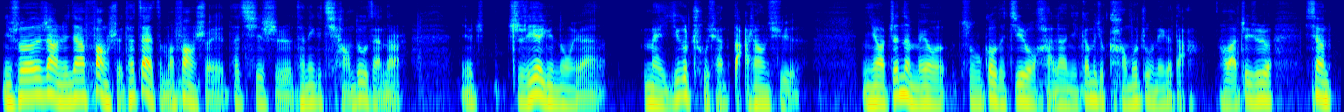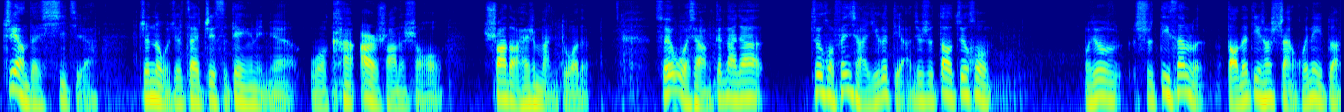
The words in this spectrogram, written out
你说让人家放水，他再怎么放水，他其实他那个强度在那儿。因为职业运动员每一个出拳打上去，你要真的没有足够的肌肉含量，你根本就扛不住那个打，好吧？这就是像这样的细节，真的，我觉得在这次电影里面，我看二刷的时候刷到还是蛮多的。所以我想跟大家最后分享一个点，就是到最后。我就是第三轮倒在地上闪回那一段，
